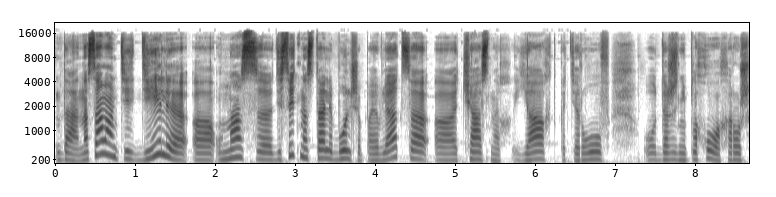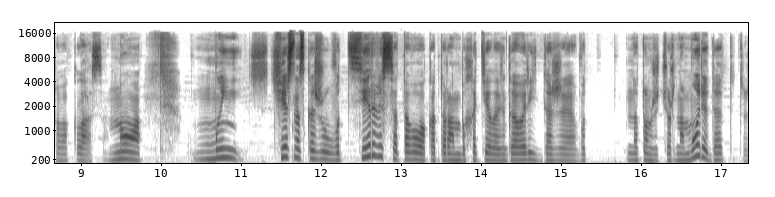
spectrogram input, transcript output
Да, на самом деле а, у нас э, действительно стали больше появляться а, частных яхт, катеров, даже неплохого, хорошего класса. Но мы, честно скажу, вот сервиса того, о котором бы хотелось говорить даже вот на том же Черном море, да, это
